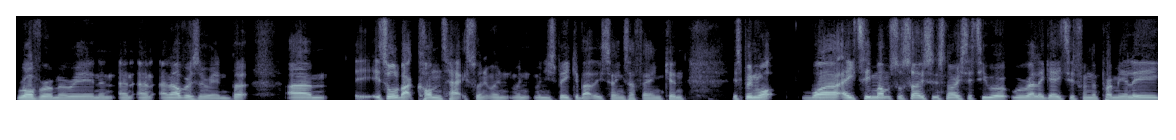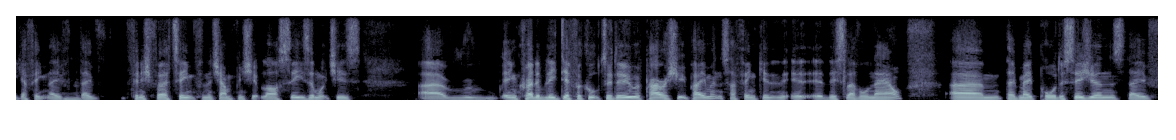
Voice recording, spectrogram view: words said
Rotherham are in and, and, and, and others are in. But um, it's all about context when, when, when, when you speak about these things, I think. And it's been what, what 18 months or so since Norwich City were, were relegated from the Premier League. I think they've Mhm. they've finished 13th in the Championship last season, which is uh, r- incredibly difficult to do with parachute payments. I think in, i- at this level now, um, they've made poor decisions. They've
